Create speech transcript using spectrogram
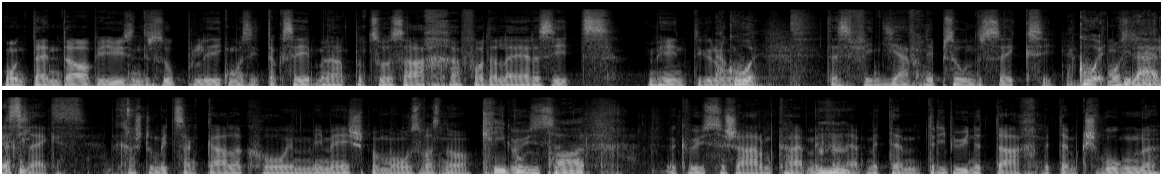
Und dann da bei uns in der Super League, muss ich, da sieht man ab und zu Sachen von den leeren Sitz im Hintergrund. Ja, gut. Das finde ich einfach nicht besonders sexy. Ja, gut, muss die ich leeren sagen. Da kannst du mit St. Gallen kommen, im, im Espenmoos, was noch Kibun Park. Einen gewissen Charme gehabt mit, Mhm. dem, mit dem Tribünendach, mit dem geschwungenen.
